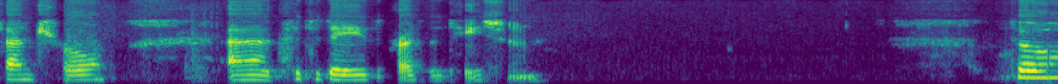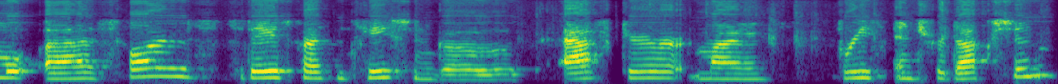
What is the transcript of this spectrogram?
central uh, to today's presentation. So uh, as far as today's presentation goes, after my brief introduction,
